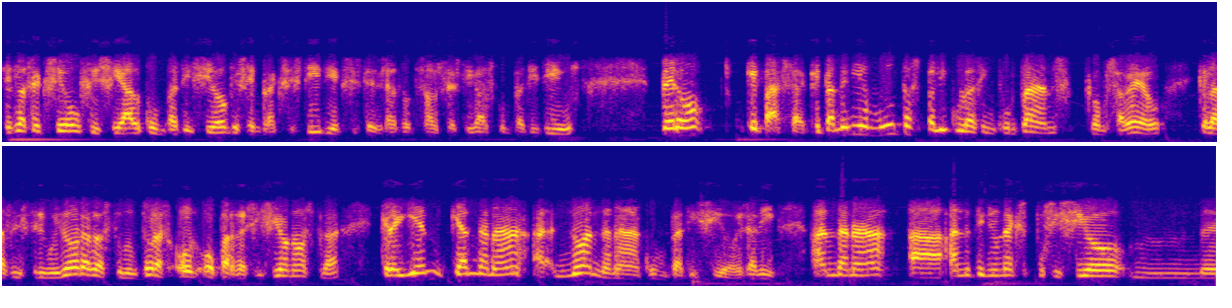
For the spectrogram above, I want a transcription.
és la secció oficial competició, que sempre ha existit i existeix a tots els festivals competitius, però què passa? Que també hi ha moltes pel·lícules importants, com sabeu, que les distribuïdores, les productores, o, o per decisió nostra, creiem que han d'anar, no han d'anar a competició, és a dir, han d'anar, han de tenir una exposició mm,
